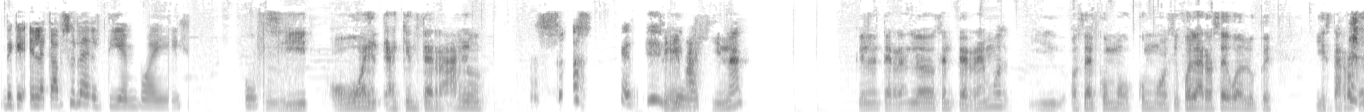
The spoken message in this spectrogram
De que en la cápsula del tiempo ahí. Sí, oh, hay, que enterrarlo. ¿Te imaginas? Que lo los enterremos y, o sea, como, como si fuera la rosa de Guadalupe. ¿Y está rosa?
